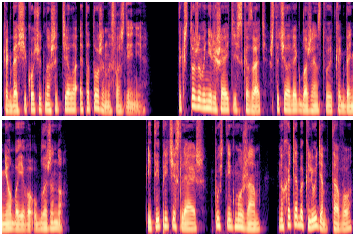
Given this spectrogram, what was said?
Когда щекочут наше тело, это тоже наслаждение. Так что же вы не решаетесь сказать, что человек блаженствует, когда небо его ублажено? И ты причисляешь, пусть не к мужам, но хотя бы к людям того,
